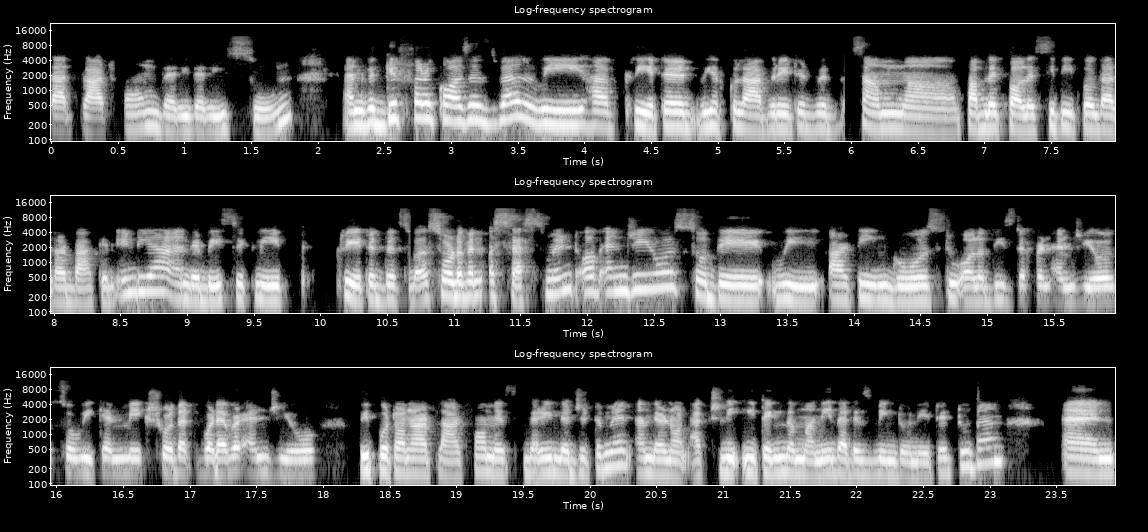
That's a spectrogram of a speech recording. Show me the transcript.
that platform very, very soon. And with Gift for a Cause as well, we have created, we have collaborated with some uh, public policy people that are back in India and they basically created this uh, sort of an assessment of NGOs. So they we our team goes to all of these different NGOs so we can make sure that whatever NGO we put on our platform is very legitimate and they're not actually eating the money that is being donated to them. And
